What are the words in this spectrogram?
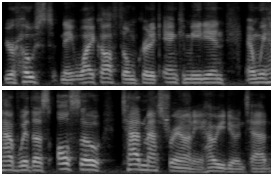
your host, Nate Wyckoff, film critic and comedian. And we have with us also Tad Mastriani. How are you doing, Tad?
